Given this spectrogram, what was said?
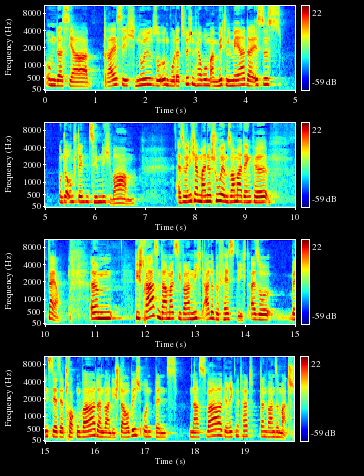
um das Jahr 30, 0, so irgendwo dazwischen herum am Mittelmeer. Da ist es unter Umständen ziemlich warm. Also wenn ich an meine Schuhe im Sommer denke, naja, ähm, die Straßen damals, die waren nicht alle befestigt. Also wenn es sehr, sehr trocken war, dann waren die staubig und wenn es nass war, geregnet hat, dann waren sie matsch.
